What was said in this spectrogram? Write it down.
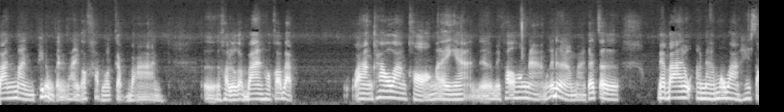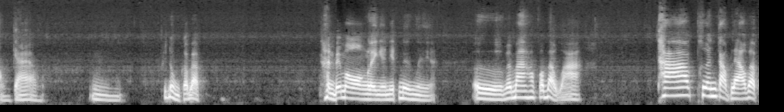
บ้านมัน พี่หนุ่มกัญชัยก็ขับรถกลับบ้าน เออขับรถกลับบ้านเขาก็แบบวางข้าววางของอะไรเงี้ยเดินไปเข้าห้องน้ำก็เดินออกมา ก็เจอแม่บ้านเอาน้ำมาวางให้สองแก้ว อืม พี่หนุ่มก็แบบหันไปมองอะไรเงี้ยนิดนึงเลยอะเออแม่บ้านเขาก็แบบว่า ถ้าเพื่อนกลับแล้วแบบ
